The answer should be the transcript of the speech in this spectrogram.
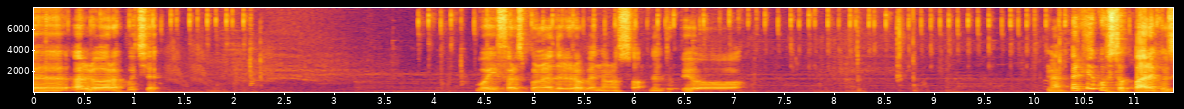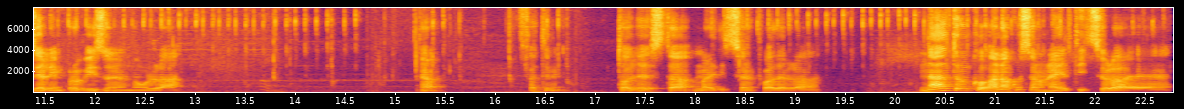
Uh, allora, qua c'è... Vuoi far spawnare delle robe? Non lo so, nel dubbio... Ma perché questo appare così all'improvviso e nulla? Ah, fatemi togliere sta maledizione qua della... Un altro ancora... Ah no, questo non è il tizio là, è...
